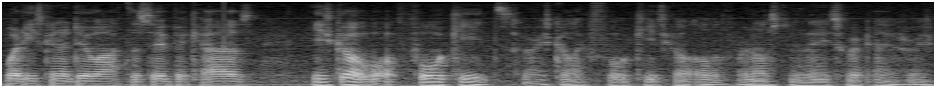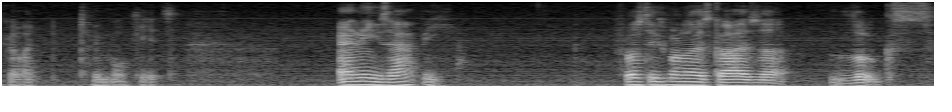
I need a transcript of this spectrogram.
what he's going to do after supercars. He's got what four kids? Where he's got like four kids. He's got Oliver and Austin, and then he's he's got like two more kids, and he's happy. Frosty's one of those guys that looks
